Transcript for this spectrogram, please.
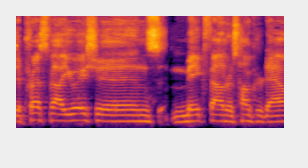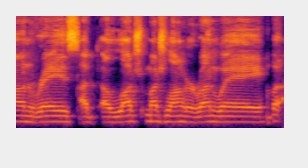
depress valuations, make founders hunker down, raise a, a much, much longer runway. But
